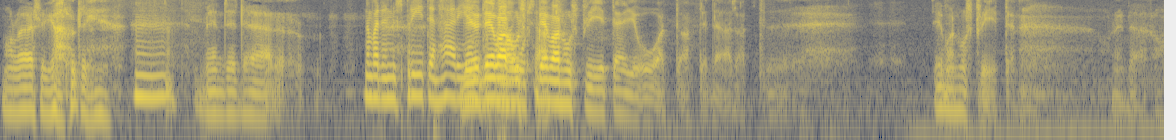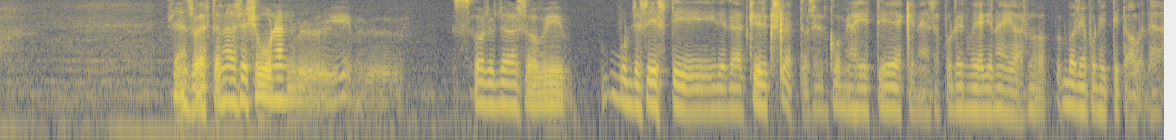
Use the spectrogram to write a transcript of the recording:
man lär sig aldrig. Mm. Men det där... Men var det nu spriten här igen det, det, var, nog, det var nog spriten, jo. Att, att det där att... Eh, det var nog spriten det där. Sen så efter den här sessionen så det där så vi bodde sist i det där Kyrkslätt och sen kom jag hit till Ekenäs och på den vägen är jag. början på 90-talet där.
